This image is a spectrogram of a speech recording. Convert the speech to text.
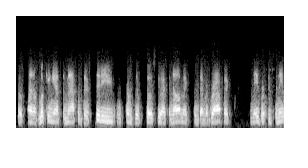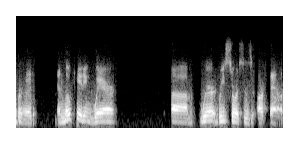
So kind of looking at the map of their city in terms of socioeconomics and demographics, neighborhood to neighborhood, and locating where um, where resources are found,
